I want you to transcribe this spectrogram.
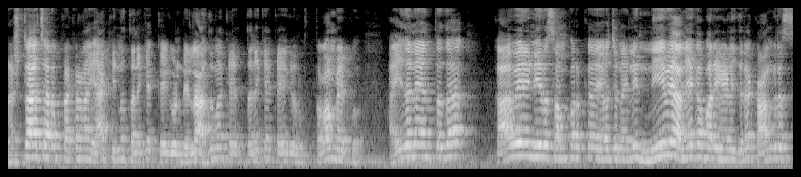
ಭ್ರಷ್ಟಾಚಾರ ಪ್ರಕರಣ ಯಾಕೆ ಇನ್ನೂ ತನಿಖೆ ಕೈಗೊಂಡಿಲ್ಲ? ಅದನ್ನು ಕೈ, ತನಿಖೆ ಕೈಗೆ ತಗೊಬೇಕು ಐದನೇ ಹಂತದ ಕಾವೇರಿ ನೀರು ಸಂಪರ್ಕ ಯೋಜನೆಯಲ್ಲಿ ನೀವೇ ಅನೇಕ ಬಾರಿ ಹೇಳಿದ್ದೀರಾ ಕಾಂಗ್ರೆಸ್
